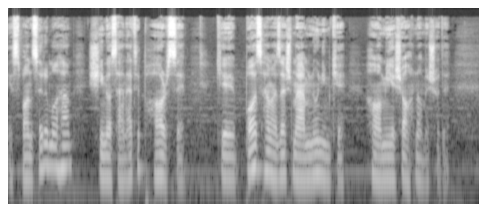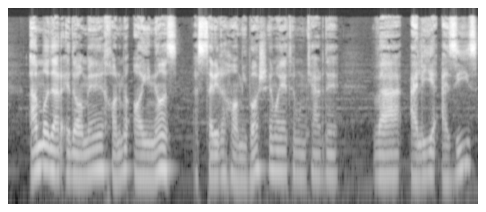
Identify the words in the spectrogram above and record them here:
اسپانسر ما هم شینا صنعت پارسه که باز هم ازش ممنونیم که حامی شاهنامه شده. اما در ادامه خانم آیناز از طریق حامی باش حمایتمون کرده و علی عزیز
